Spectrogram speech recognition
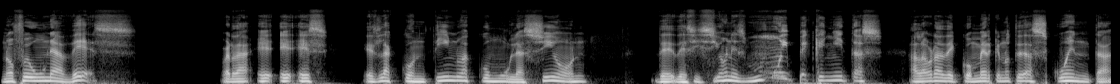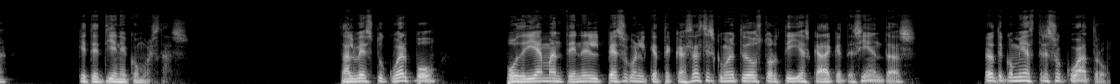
No fue una vez, ¿verdad? E, e, es, es la continua acumulación de decisiones muy pequeñitas a la hora de comer que no te das cuenta que te tiene como estás. Tal vez tu cuerpo podría mantener el peso con el que te casaste comiéndote dos tortillas cada que te sientas, pero te comías tres o cuatro.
